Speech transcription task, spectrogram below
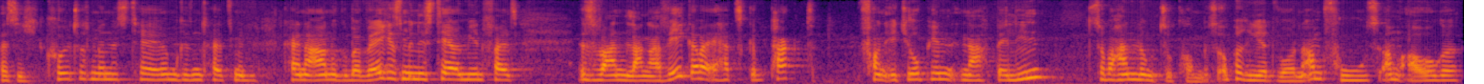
weiß ich, Kultusministerium, Gesundheitsministerium, keine Ahnung über welches Ministerium jedenfalls. Es war ein langer Weg, aber er hat es gepackt, von Äthiopien nach Berlin zur Behandlung zu kommen. Ist operiert worden am Fuß, am Auge,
